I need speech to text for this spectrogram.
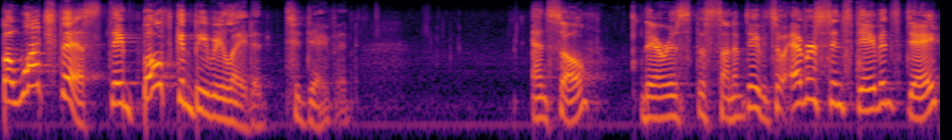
But watch this they both can be related to David. And so there is the son of David. So ever since David's day,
